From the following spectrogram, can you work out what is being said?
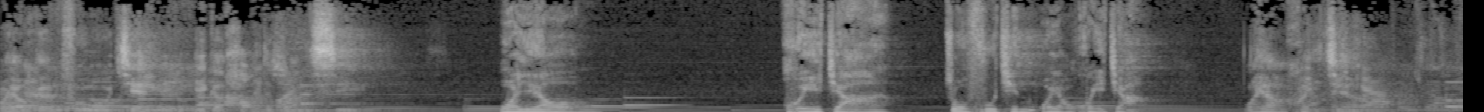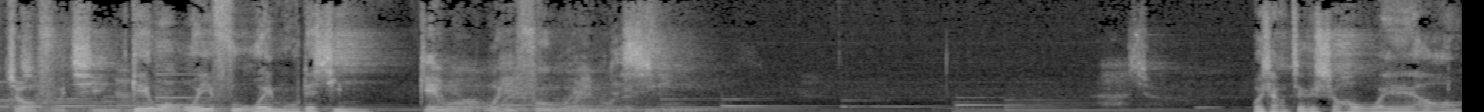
我要跟父母建立一个好的关系，我要回家做父亲，我要回家，我要回家做父亲，给我为父为母的心，给我为父为母的心。我想这个时候我也要，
